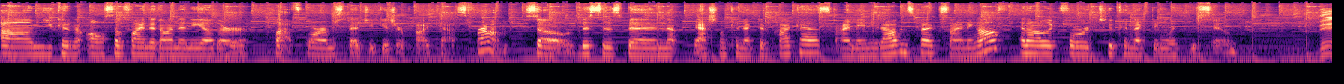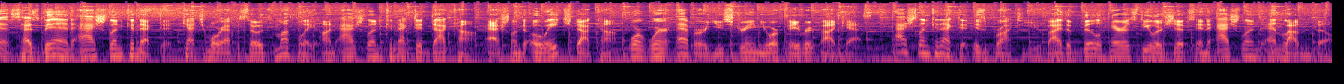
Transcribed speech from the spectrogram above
Um, you can also find it on any other platforms that you get your podcasts from. So this has been the Ashland Connected podcast. I'm Amy Daubenspeck signing off, and I look forward to connecting with you soon. This has been Ashland Connected. Catch more episodes monthly on ashlandconnected.com, ashlandoh.com, or wherever you stream your favorite podcasts. Ashland Connected is brought to you by the Bill Harris dealerships in Ashland and Loudonville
